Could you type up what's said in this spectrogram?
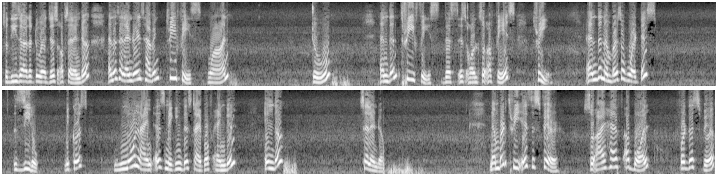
So these are the two edges of cylinder. And the cylinder is having three face one two and then three face this is also a face three. And the numbers of vertices zero. Because no line is making this type of angle in the cylinder. Number three is sphere. So I have a ball for the sphere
